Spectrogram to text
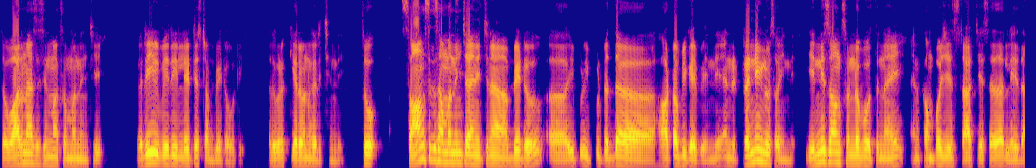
so Varanasi సినిమాకి సంబంధించి వెరీ వెరీ లేటెస్ట్ అప్డేట్ ఒకటి. అది కూడా కీరవన్ గారు ఇచ్చింది. సో సాంగ్స్కి సంబంధించి ఆయన ఇచ్చిన అప్డేట్ ఇప్పుడు ఇప్పుడు పెద్ద హాట్ టాపిక్ అయిపోయింది. అండ్ ట్రెండింగ్ న్యూస్ అయింది. ఎన్ని సాంగ్స్ ఉండబోతున్నాయి? ఆయన కంపోజిషన్ స్టార్ట్ చేశారా? లేదా?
